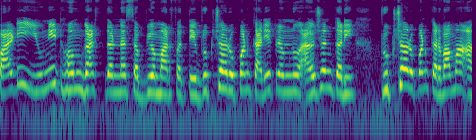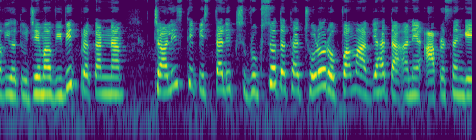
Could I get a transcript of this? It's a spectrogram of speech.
પારડી યુનિટ હોમગાર્ડ્સ દળના સભ્યો મારફતે વૃક્ષારોપણ કાર્યક્રમનું આયોજન કરી વૃક્ષારોપણ કરવામાં આવ્યું હતું, જેમાં વિવિધ પ્રકારના ચાલીસથી પિસ્તાલીસ વૃક્ષો તથા છોડો રોપવામાં આવ્યા હતા અને આ પ્રસંગે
